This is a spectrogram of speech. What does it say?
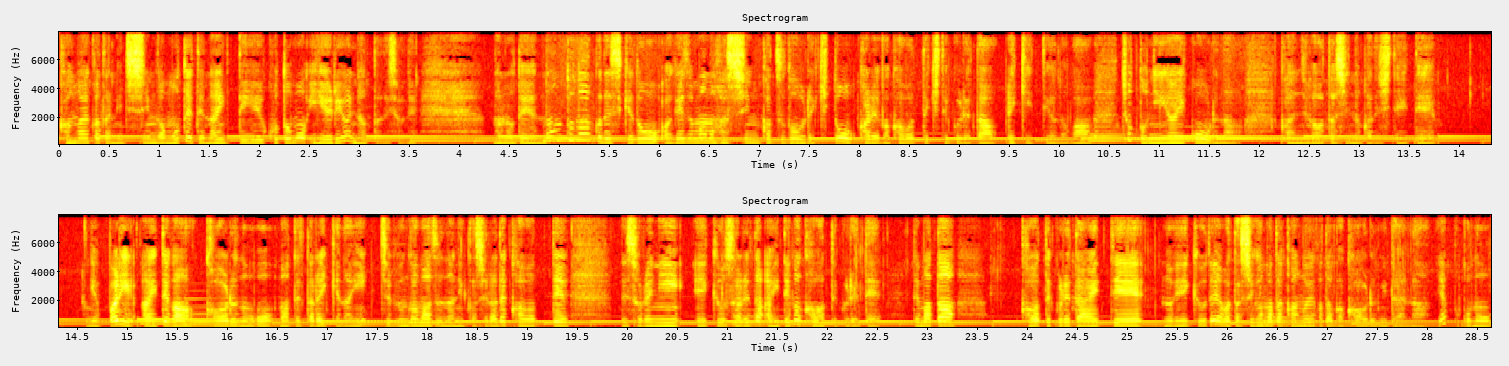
考え方に自信が持ててないっていうことも言えるようになったんですよね。なのでなんとなくですけど上げ妻の発信活動歴と彼が変わってきてくれた歴っていうのがちょっとニアイコールな感じが私の中でしていてやっぱり相手が変わるのを待ってたらいけない。自分がまず何かしらで変わってでそれに影響された相手が変わってくれてでまた変わってくれた相手の影響で私がまた考え方が変わるみたいなやっぱこの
